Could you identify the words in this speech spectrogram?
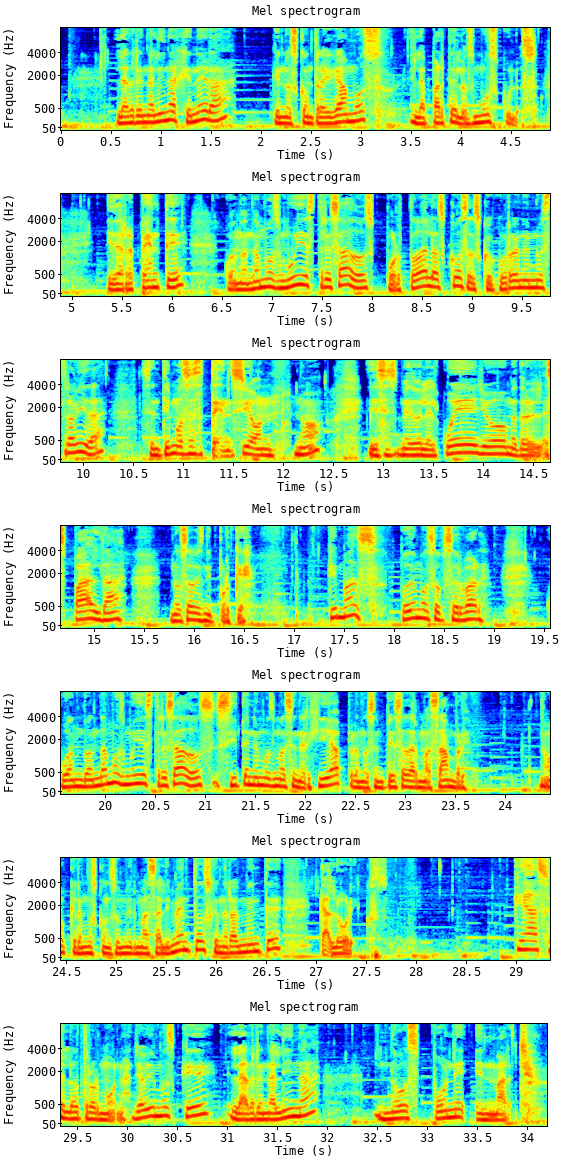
La adrenalina genera que nos contraigamos en la parte de los músculos. Y de repente, cuando andamos muy estresados por todas las cosas que ocurren en nuestra vida, sentimos esa tensión, ¿no? Y dices, me duele el cuello, me duele la espalda, no sabes ni por qué. ¿Qué más podemos observar? Cuando andamos muy estresados, sí tenemos más energía, pero nos empieza a dar más hambre. ¿no? Queremos consumir más alimentos, generalmente calóricos. ¿Qué hace la otra hormona? Ya vimos que la adrenalina nos pone en marcha.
